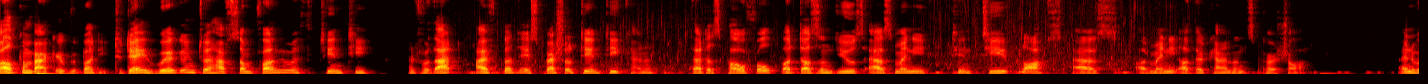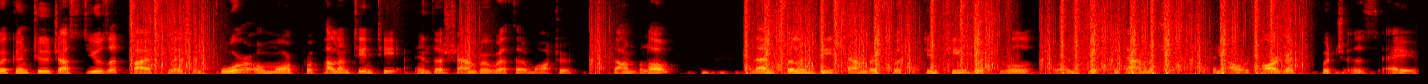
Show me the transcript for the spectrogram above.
Welcome back everybody. Today we're going to have some fun with TNT. And for that, I've built a special TNT cannon that is powerful but doesn't use as many TNT blocks as uh, many other cannons per shot. And we're going to just use it by placing 4 or more propellant TNT in the chamber with the water down below. And then filling these chambers with TNT which will, will inflict the damage in our target which is a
